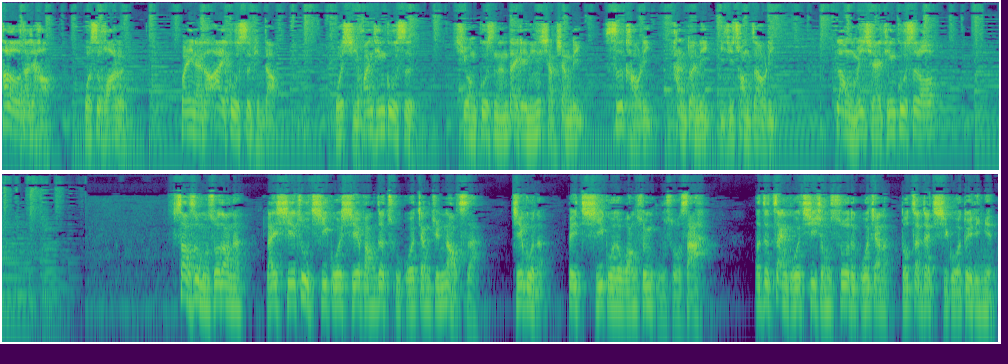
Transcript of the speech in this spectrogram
Hello，大家好，我是华伦，欢迎来到爱故事频道。我喜欢听故事，希望故事能带给您想象力、思考力、判断力以及创造力。让我们一起来听故事喽。上次我们说到呢，来协助齐国协防这楚国将军闹辞啊，结果呢被齐国的王孙谷所杀。而这战国七雄所有的国家呢，都站在齐国对立面，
